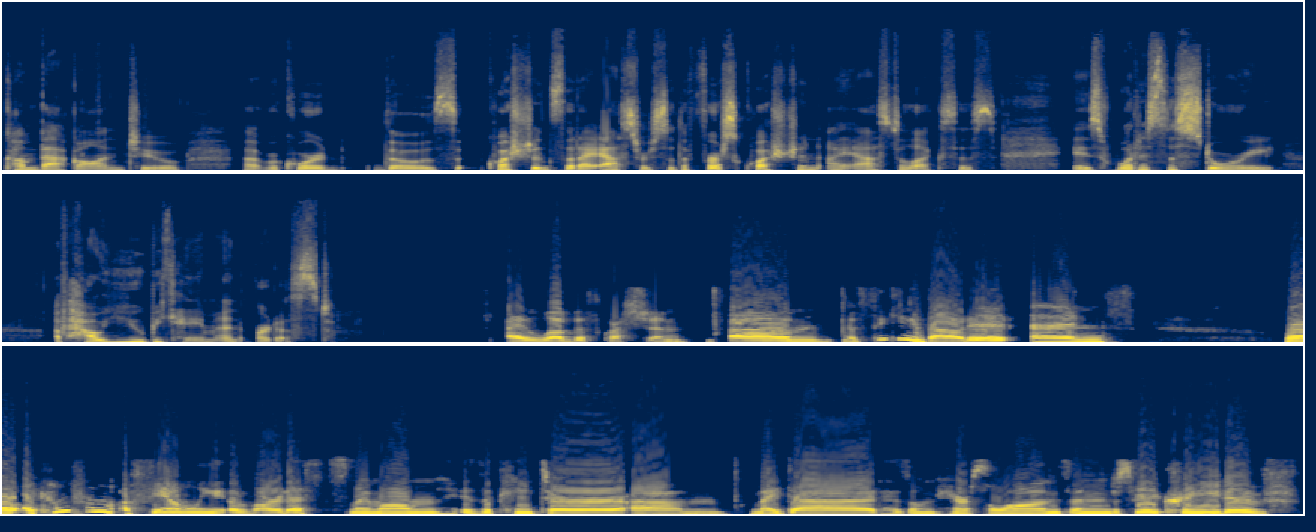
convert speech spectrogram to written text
come back on to uh, record those questions that I asked her. So, the first question I asked Alexis is What is the story of how you became an artist? I love this question. Um, I was thinking about it, and Well, I come from a family of artists. My mom is a painter. Um, my dad has owned hair salons and just very creative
